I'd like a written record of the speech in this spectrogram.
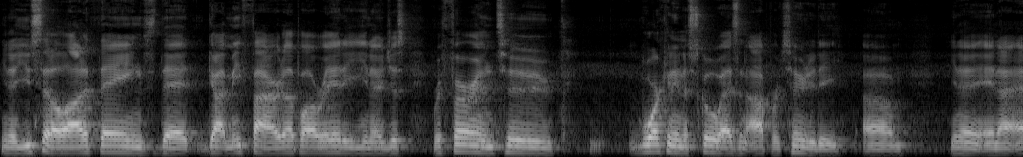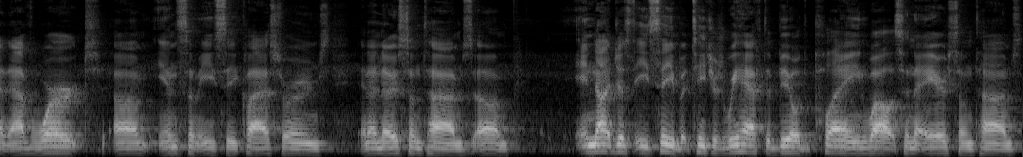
you know, you said a lot of things that got me fired up already. You know, just referring to working in a school as an opportunity. Um, you know, and, I, and I've worked um, in some EC classrooms, and I know sometimes, um, and not just EC, but teachers, we have to build the plane while it's in the air sometimes.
